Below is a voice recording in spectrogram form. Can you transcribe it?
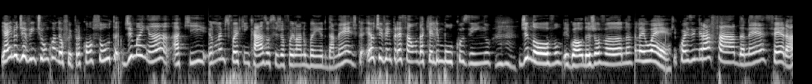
E aí no dia 21, quando eu fui para consulta, de manhã aqui, eu não lembro se foi aqui em casa ou se já foi lá no banheiro da médica, eu tive a impressão daquele mucozinho Uhum. de novo, igual o da Giovana. Falei, ué, que coisa engraçada, né? Será?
